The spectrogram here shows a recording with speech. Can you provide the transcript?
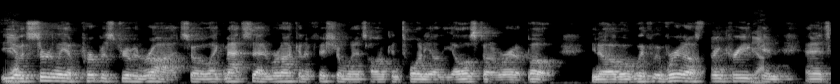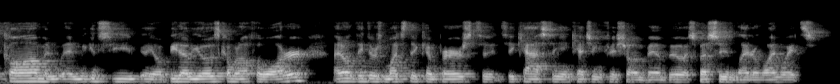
You know, it's certainly a purpose-driven rod. So, like Matt said, we're not going to fish them when it's honking 20 on the Yellowstone. We're in a boat, you know. But if, if we're in our Spring Creek yeah. and and it's calm and, and we can see you know BWOs coming off the water, I don't think there's much that compares to, to casting and catching fish on bamboo, especially in lighter line weights.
